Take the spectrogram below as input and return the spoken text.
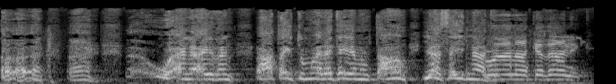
وأنا أيضا أعطيت ما لدي من طعام يا سيد نادر. وأنا كذلك.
